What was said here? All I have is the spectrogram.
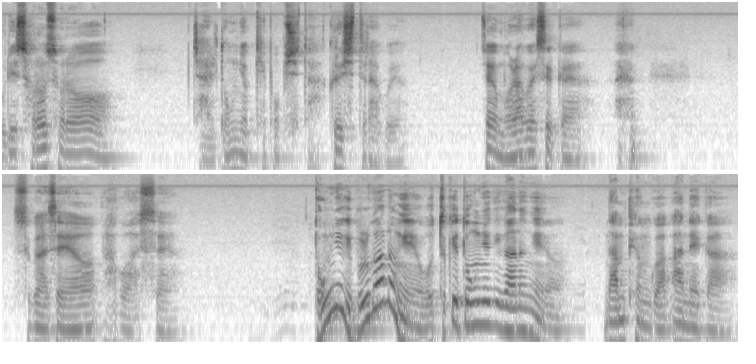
우리 서로 서로 잘 동력해 봅시다. 그러시더라고요. 제가 뭐라고 했을까요? 수고하세요. 하고 왔어요. 동력이 불가능해요. 어떻게 동력이 가능해요? 남편과 아내가,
